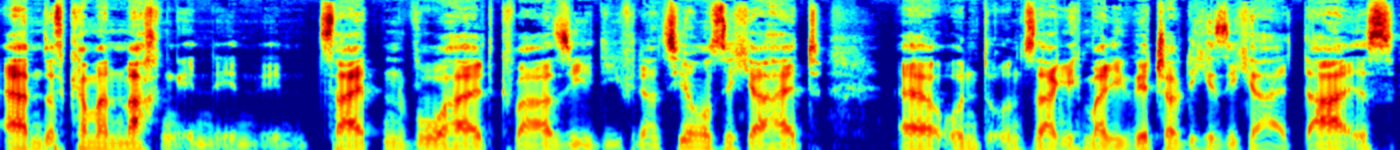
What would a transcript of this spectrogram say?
Ähm, das kann man machen in, in, in Zeiten, wo halt quasi die Finanzierungssicherheit äh, und, und sage ich mal, die wirtschaftliche Sicherheit da ist.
